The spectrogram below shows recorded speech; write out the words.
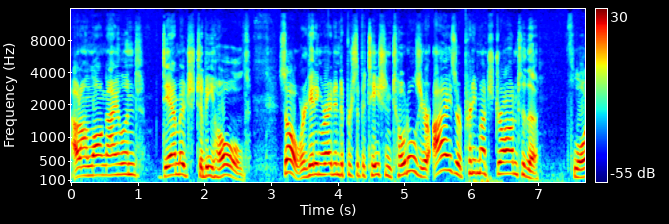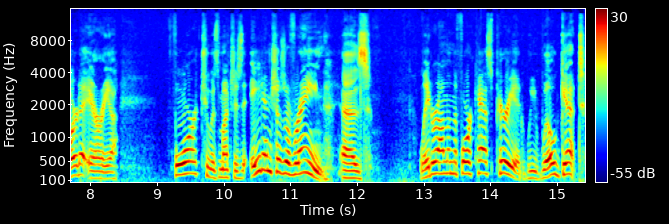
out on Long Island, damage to behold. So we're getting right into precipitation totals. Your eyes are pretty much drawn to the Florida area. Four to as much as eight inches of rain as later on in the forecast period, we will get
